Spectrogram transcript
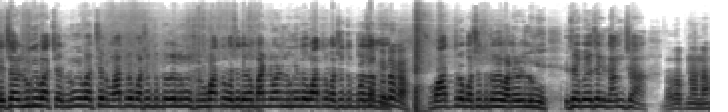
এছাড়া লুঙ্গি পাচ্ছেন লুঙ্গি পাচ্ছেন মাত্র পঁচাত্তর টাকা লুঙ্গি শুরু মাত্র পঁচাত্তর টাকা বান্ডি বান্ডি লুঙ্গি তো মাত্র পঁচাত্তর টাকা 75 টাকা? মাত্র টাকা বান্ডি লুঙ্গি। এছাড়া পেয়েছেন গামছা। দাদা আপনার নাম?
